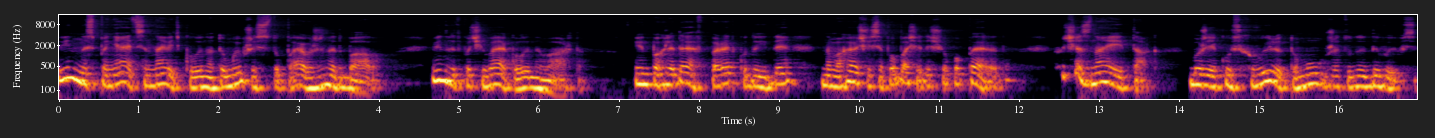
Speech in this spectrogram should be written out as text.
Він не спиняється навіть коли, натомившись, ступає вже недбало. Він відпочиває, коли не варто. Він поглядає вперед, куди йде, намагаючися побачити, що попереду, хоча знає і так, бо ж якусь хвилю тому вже туди дивився.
